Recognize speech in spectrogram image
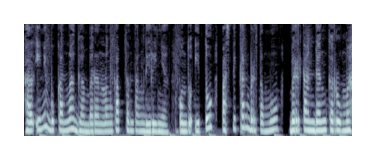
Hal ini bukanlah gambaran lengkap tentang dirinya. Untuk itu, pastikan bertemu, bertandang ke rumah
